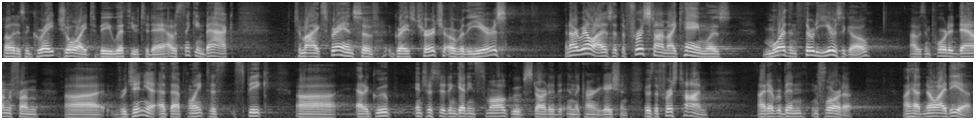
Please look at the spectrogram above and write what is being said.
Well, it is a great joy to be with you today. I was thinking back to my experience of Grace Church over the years, and I realized that the first time I came was more than 30 years ago. I was imported down from uh, Virginia at that point to speak uh, at a group interested in getting small groups started in the congregation. It was the first time I'd ever been in Florida. I had no idea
